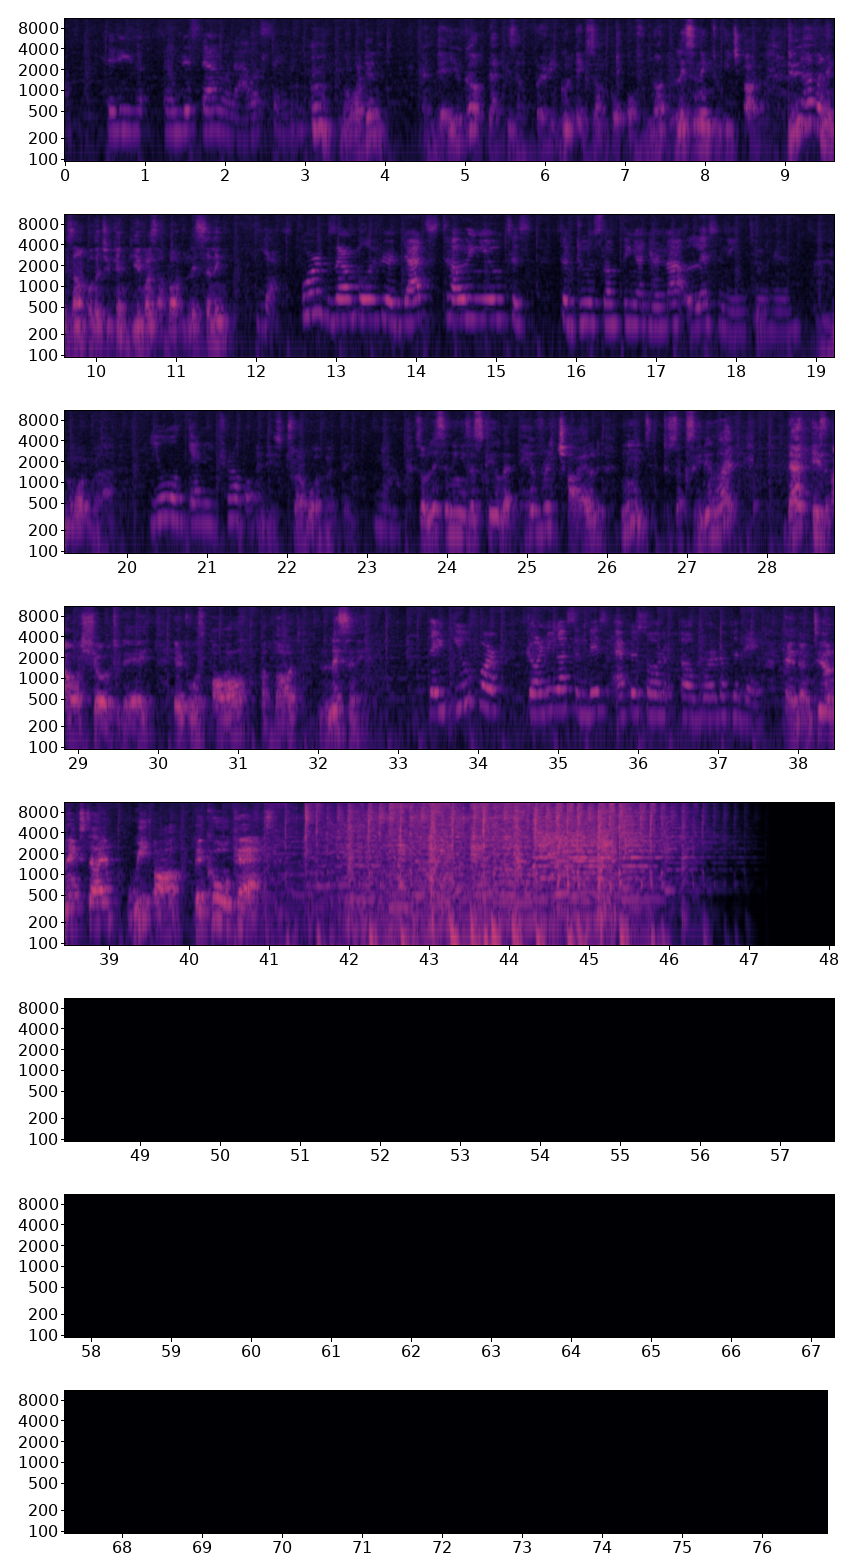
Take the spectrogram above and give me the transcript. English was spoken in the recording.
Did you understand what I was saying? Hmm, no, I didn't. And there you go. That is a very good example of not listening to each other. Do you have an example that you can give us about listening? Yes. For example, if your dad's telling you to to do something and you're not listening to him, What will happen? you will get in trouble. And is trouble a good thing? No. So listening is a skill that every child needs to succeed in life. That is our show today. It was all about listening. Thank you for joining us in this episode of Word of the Day. And until next time, we are the Kool Kats.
